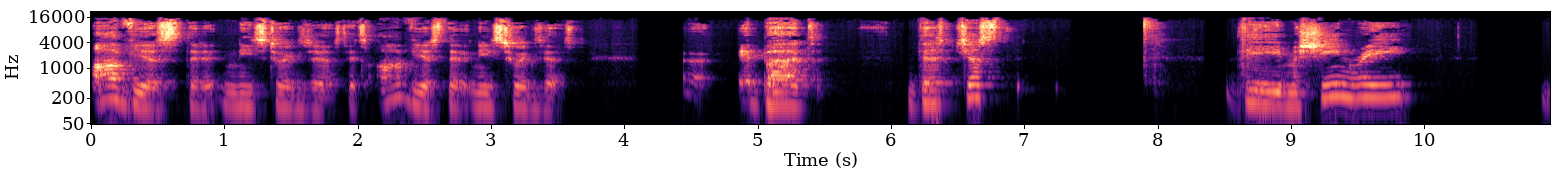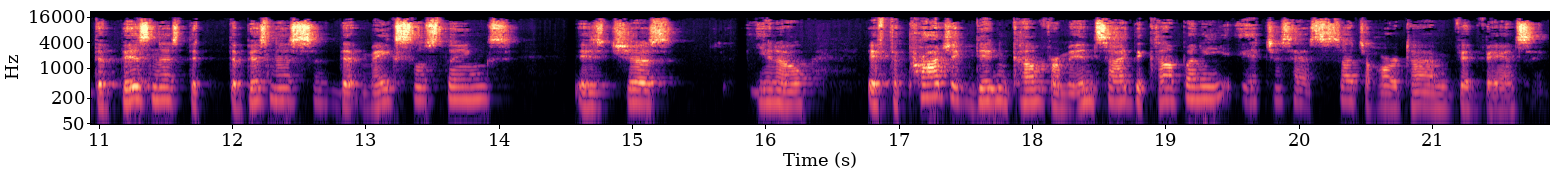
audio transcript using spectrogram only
obvious that it needs to exist. It's obvious that it needs to exist, uh, but there's just the machinery, the business, the, the business that makes those things is just, you know, if the project didn't come from inside the company, it just has such a hard time advancing.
